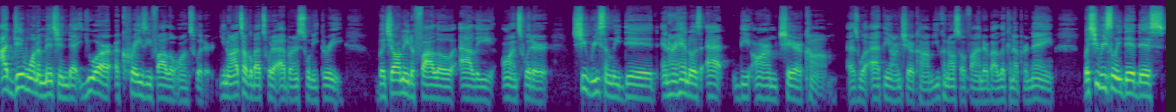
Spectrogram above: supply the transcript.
I did want to mention that you are a crazy follow on Twitter. You know, I talk about Twitter at Burns23, but y'all need to follow Ally on Twitter. She recently did, and her handle is at the armchair com as well, at the armchair com. You can also find her by looking up her name but she recently did this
